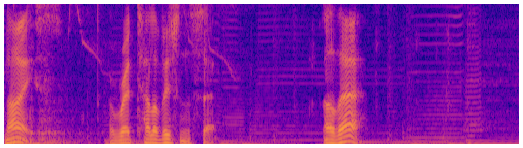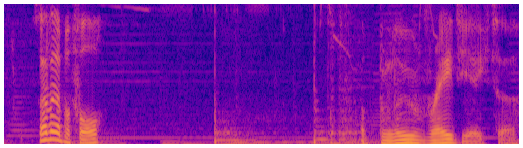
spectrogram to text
Nice. A red television set. Oh, there. Was that there before? A blue radiator.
